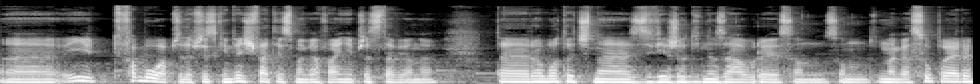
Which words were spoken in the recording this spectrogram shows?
Y, I fabuła przede wszystkim, ten świat jest mega fajnie przedstawiony. Te robotyczne zwierzę-dinozaury są, są mega super. Y,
